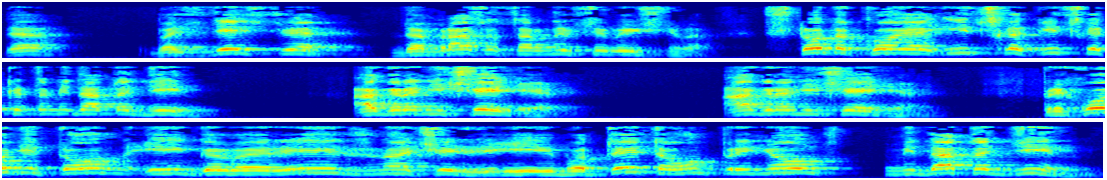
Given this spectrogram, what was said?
да? воздействие добра со стороны Всевышнего. Что такое Ицхак? Ицхак это медат один. Ограничение. Ограничение. Приходит он и говорит, значит, и вот это он принял Медат один.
